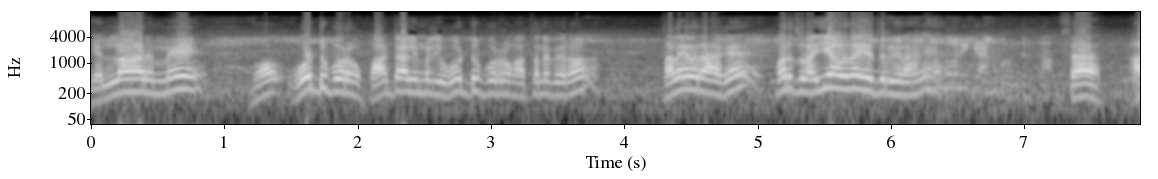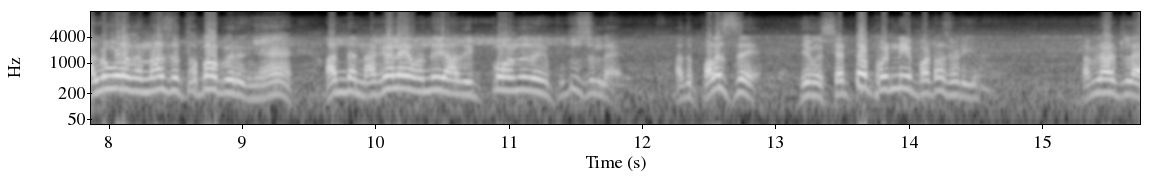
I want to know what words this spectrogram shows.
எல்லாருமே ஓட்டு போடுறவங்க பாட்டாளி கட்சி ஓட்டு போடுறவங்க அத்தனை பேரும் தலைவராக மருத்துவர் ஐயாவை தான் ஏற்றுருக்குறாங்க சார் அலுவலகம் தான் சார் தப்பாக போயிருங்க அந்த நகலை வந்து அது இப்போ வந்து புதுசு இல்லை. அது பழசு. இவங்க செட்டப் பண்ணி பட்டாசு வெடிக்கிறாங்க தமிழ்நாட்டில்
